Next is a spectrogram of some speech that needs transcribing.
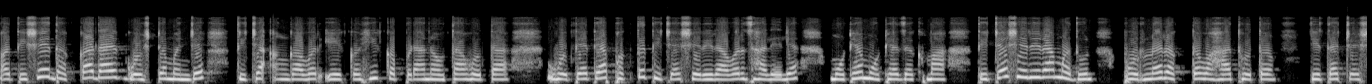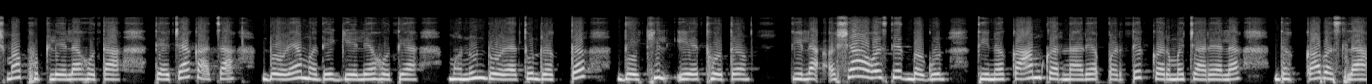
अतिशय धक्कादायक गोष्ट म्हणजे तिच्या अंगावर एकही कपडा नव्हता होता. होत्या त्या फक्त तिच्या शरीरावर झालेल्या मोठ्या मोठ्या जखमा. तिच्या शरीरामधून पूर्ण रक्त वाहत होतं. तिचा चष्मा फुटलेला होता. त्याच्या काचा डोळ्यामध्ये गेल्या होत्या. म्हणून डोळ्यातून रक्त देखील येत होतं. तिला अशा अवस्थेत बघून तिनं काम करणाऱ्या प्रत्येक कर्मचाऱ्याला धक्का बसला.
